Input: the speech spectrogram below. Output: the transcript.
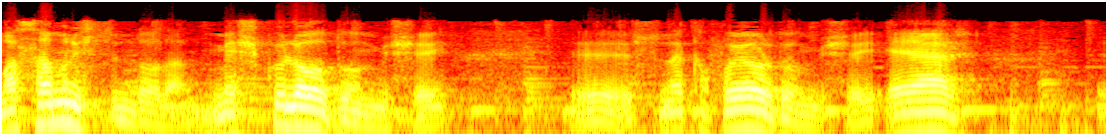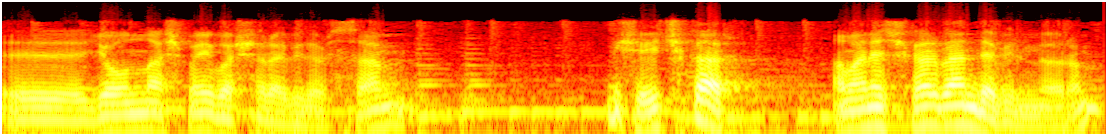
masamın üstünde olan, meşgul olduğum bir şey, e, üstüne kafa yorduğum bir şey. Eğer e, yoğunlaşmayı başarabilirsem bir şey çıkar. Ama ne çıkar ben de bilmiyorum.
